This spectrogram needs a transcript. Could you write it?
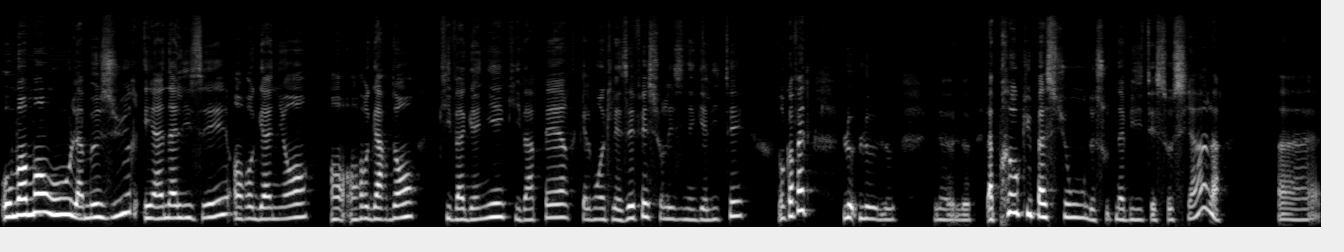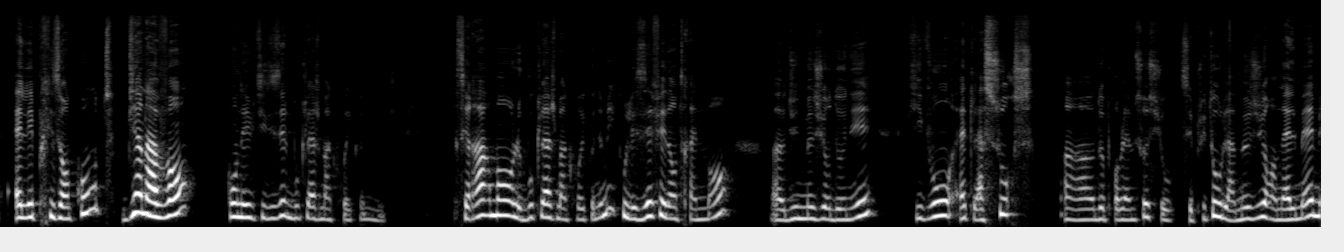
au moment où la mesure est analysée en, regagnant, en, regardant qui va gagner, qui va perdre, quels vont être les effets sur les inégalités. Donc en fait, la préoccupation de soutenabilité sociale, euh, elle est prise en compte bien avant qu'on ait utilisé le bouclage macroéconomique. C'est rarement le bouclage macroéconomique ou les effets d'entraînement euh, d'une mesure donnée qui vont être la source euh, de problèmes sociaux. C'est plutôt la mesure en elle-même,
